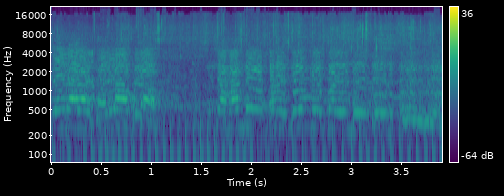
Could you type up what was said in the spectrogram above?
செயலாளர் இந்த என்று தெரிவித்துக் கொள்கிறோம்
